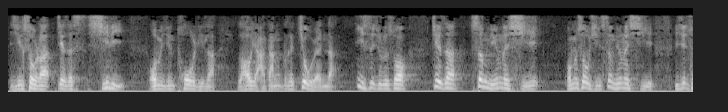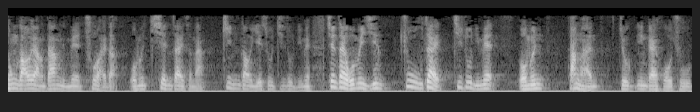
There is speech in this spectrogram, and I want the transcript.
已经受了借着洗礼，我们已经脱离了老亚当这个旧人了。意思就是说，借着圣灵的洗，我们受洗圣灵的洗，已经从老亚当里面出来的。我们现在怎么样进到耶稣基督里面？现在我们已经住在基督里面，我们当然就应该活出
